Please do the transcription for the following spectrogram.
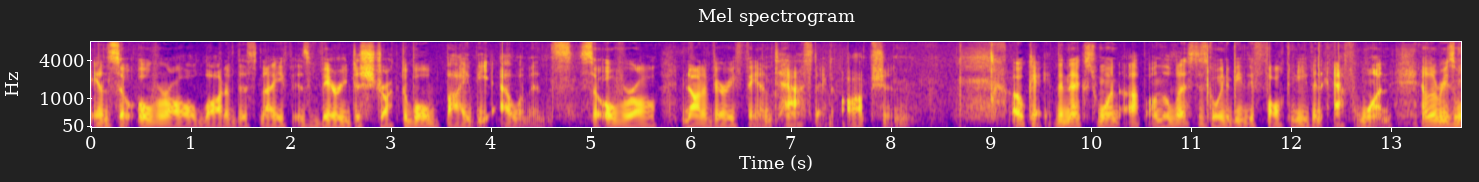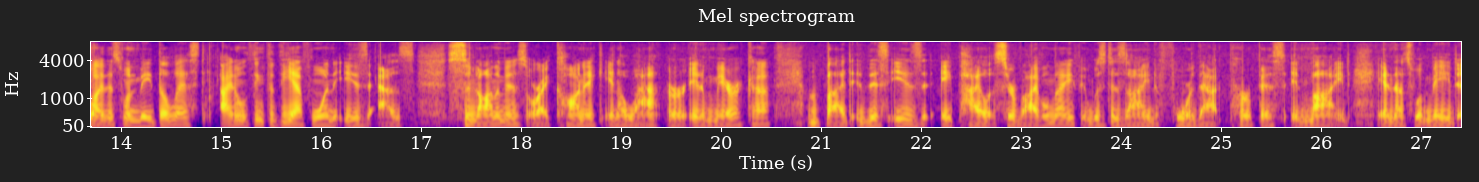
And so overall, a lot of this knife is very destructible by the elements. So overall, not a very fantastic option. Okay, the next one up on the list is going to be the Fallkniven F1. Now the reason why this one made the list, I don't think that the F1 is as synonymous or iconic in, a or in America, but this is a pilot survival knife. It was designed for that purpose in mind, and that's what made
